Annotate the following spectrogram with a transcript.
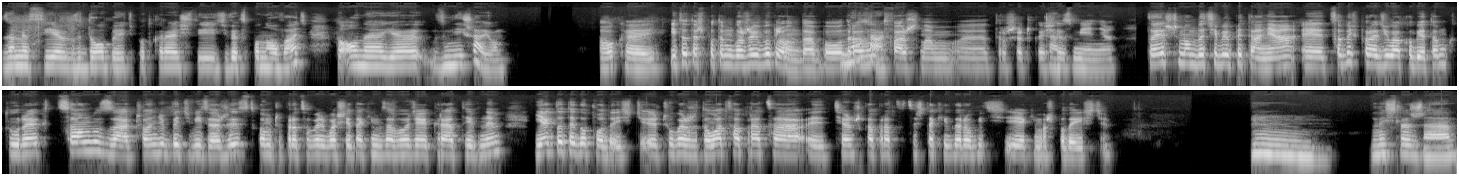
Zamiast je wydobyć, podkreślić, wyeksponować, to one je zmniejszają. Okej. I to też potem gorzej wygląda, bo od No razu tak. twarz nam e, troszeczkę się Tak. zmienia. To jeszcze mam do Ciebie pytania. E, Co byś poradziła kobietom, które chcą zacząć być wizerzystką, czy pracować właśnie w takim zawodzie kreatywnym? Jak do tego podejść? E, Czy uważasz, że to łatwa praca, e, ciężka praca, coś takiego robić? Jakie masz podejście? Hmm, myślę, że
